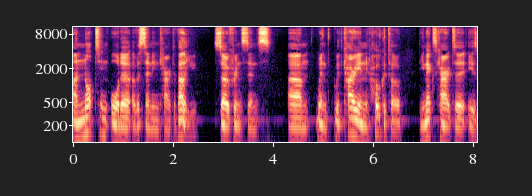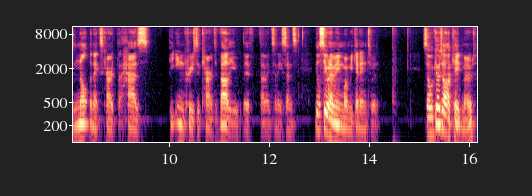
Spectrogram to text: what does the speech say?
are not in order of ascending character value. So, for instance, um, when with Kairi and Hokuto, the next character is not the next character that has the increase of character value, if that makes any sense. You'll see what I mean when we get into it. So we'll go to arcade mode.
